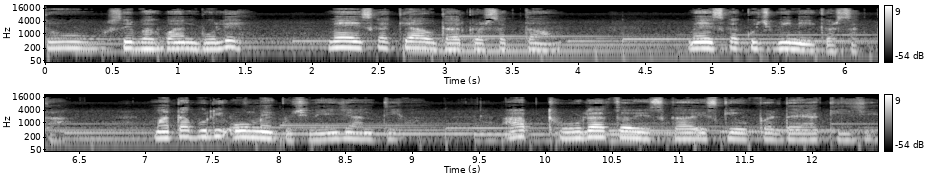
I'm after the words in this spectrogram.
तो शिव भगवान बोले, मैं इसका क्या उद्धार कर सकता हूँ? मैं इसका कुछ भी नहीं कर सकता। माता बोली, ओ, मैं कुछ नहीं जानती हूँ। आप थोड़ा तो इसका, इसके ऊपर दया कीजिए।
